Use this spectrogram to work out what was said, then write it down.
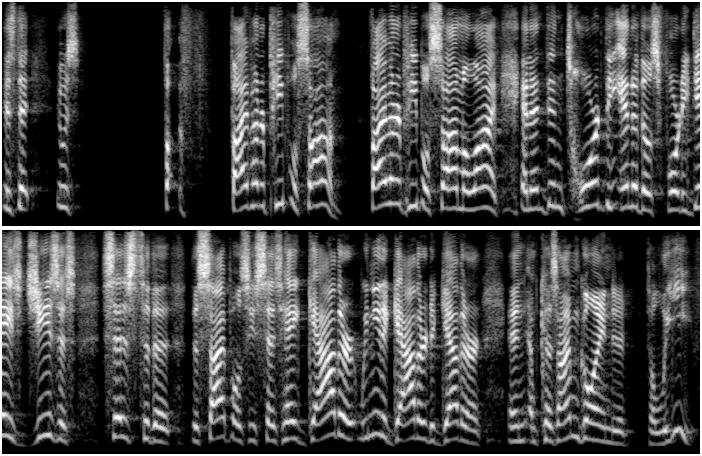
is that it was 500 people saw him. 500 people saw him alive. And then toward the end of those 40 days, Jesus says to the disciples, He says, Hey, gather, we need to gather together and because I'm going to, to leave.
